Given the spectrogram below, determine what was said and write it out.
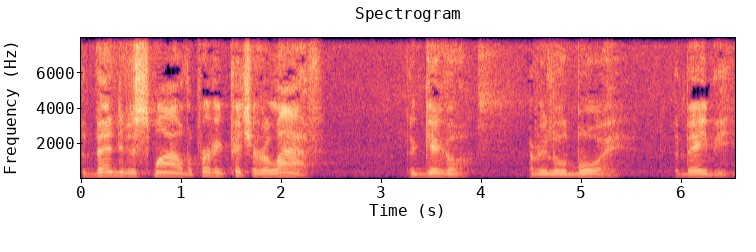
The bend of his smile, the perfect pitch of her laugh. The giggle of her little boy, the baby.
